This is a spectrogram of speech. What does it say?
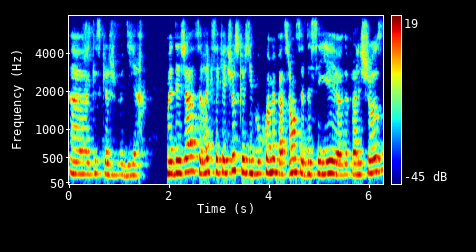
Qu'est-ce que je veux dire? Mais déjà, c'est vrai que c'est quelque chose que je dis beaucoup à mes patients, c'est d'essayer euh, de faire les choses.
